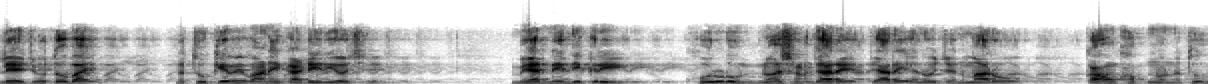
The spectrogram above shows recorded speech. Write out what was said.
લે જોતો બાઈ, નથું કેવી વાણી કાઢી રહ્યો છે? મેરની દીકરી ખોરડું ન શણગારે ત્યારે એનો જન્મારો કાઉ ખપનો નથું?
